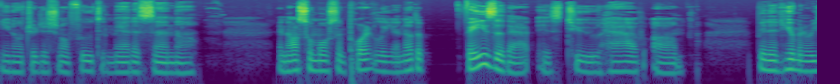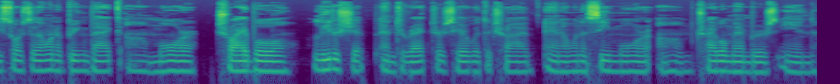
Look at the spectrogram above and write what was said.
you know, traditional foods and medicine. Uh, and also, most importantly, another phase of that is to have um, been in human resources. I want to bring back um, more tribal leadership and directors here with the tribe. And I want to see more um, tribal members in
